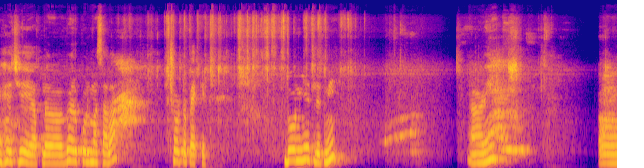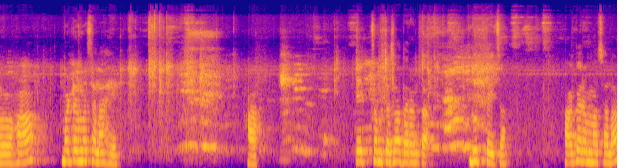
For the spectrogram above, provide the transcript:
ह्याचे आपलं घरकुल मसाला. छोटं पॅकेट दोन घेतलेत मी. आणि हा मटन मसाला आहे. हा. एक चमचा साधारणतः दूध प्यायचा. हा गरम मसाला.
